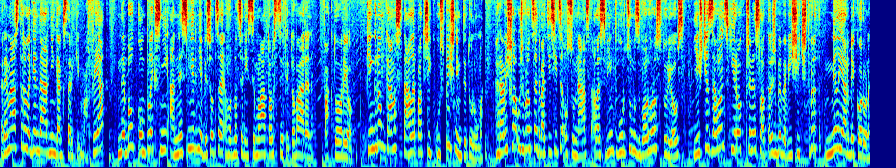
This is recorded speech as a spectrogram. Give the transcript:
remaster legendární gangsterky Mafia nebo komplexní a nesmírně vysoce hodnocený simulátor sci-fi továren Factorio. Kingdom Come stále patří k úspěšným titulům. Hra vyšla už v roce 2018, ale svým tvůrcům z Warhorse Studios ještě za loňský rok přinesla tržby ve výši čtvrt miliardy korun.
